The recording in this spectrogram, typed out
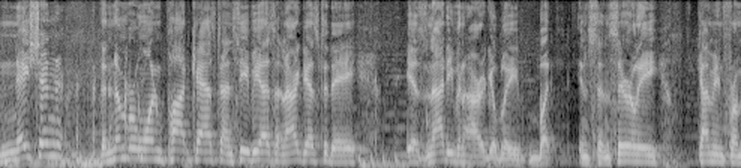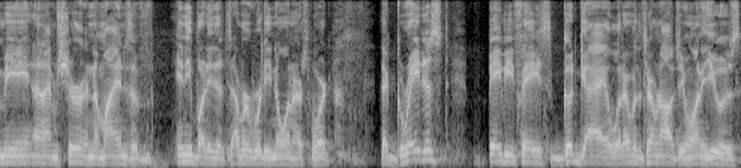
Nation, the number one podcast on CBS. And our guest today is not even arguably, but in sincerely, coming from me, and I'm sure in the minds of anybody that's ever really known our sport, the greatest babyface, good guy, whatever the terminology you want to use,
